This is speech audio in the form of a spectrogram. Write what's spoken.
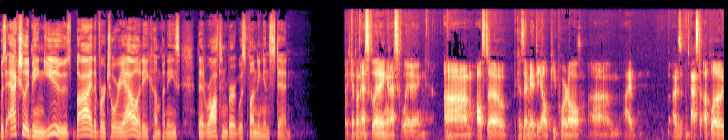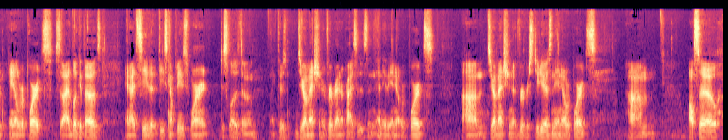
was actually being used by the virtual reality companies that Rothenberg was funding instead. It kept on escalating and escalating. Um, also, because I made the LP portal, um, I I was asked to upload annual reports, so I'd look at those and I'd see that these companies weren't disclosed in them. Like there's zero mention of River Enterprises in any of the annual reports, um, zero mention of River Studios in the annual reports. Um, also,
